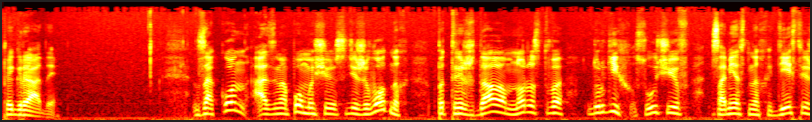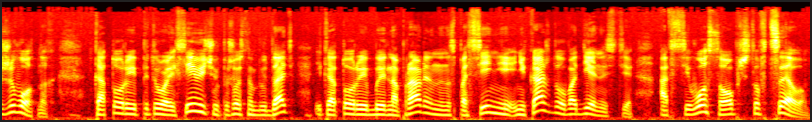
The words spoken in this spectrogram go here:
преграды. Закон о взаимопомощи среди животных подтверждало множество других случаев совместных действий животных, которые Петру Алексеевичу пришлось наблюдать и которые были направлены на спасение не каждого в отдельности, а всего сообщества в целом.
